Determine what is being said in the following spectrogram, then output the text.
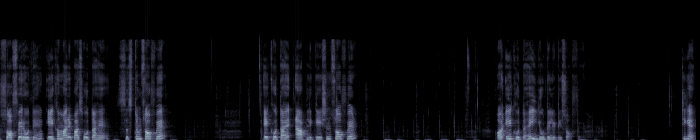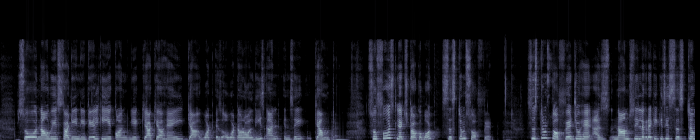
सॉफ्टवेयर होते हैं। एक हमारे पास होता है सिस्टम सॉफ्टवेयर, एक होता है एप्लीकेशन सॉफ्टवेयर और एक होता है यूटिलिटी सॉफ्टवेयर ठीक है? So now we study in detail कि ये कौन, ये क्या क्या है, क्या what is what are all these and इनसे क्या होता है। So first let's talk about system software system software जो है एज नाम से लग रहा है कि किसी सिस्टम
